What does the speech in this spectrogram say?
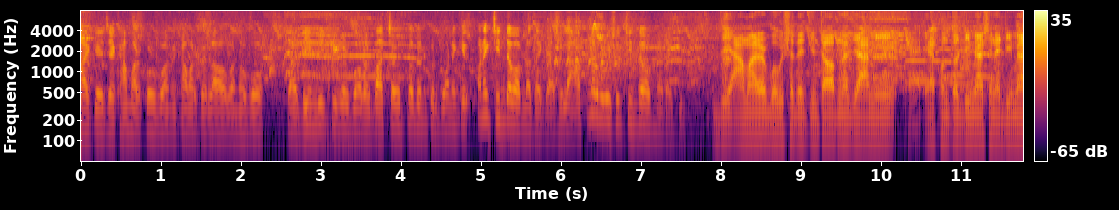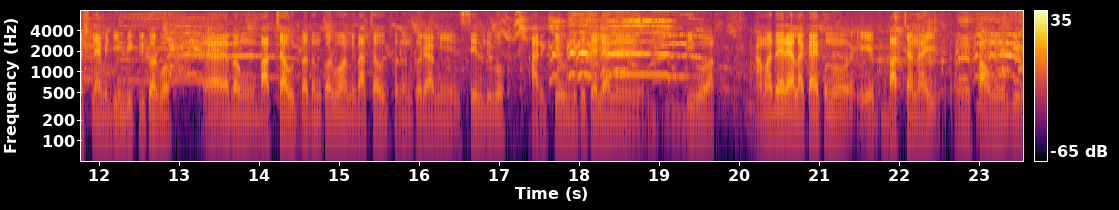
থাকে যে খামার করব, আমি খামার করে লাভবান হব, বা ডিম বিক্রি করব, আবার বাচ্চা উৎপাদন করব, অনেকের, অনেক চিন্তা ভাবনা থাকে। আসলে আপনার ভবিষ্যৎ চিন্তা ভাবনাটা কি? যে আমার ভবিষ্যতের চিন্তা ভাবনা যে আমি এখন তো ডিমে আসে না ডিমে আসলে আমি ডিম বিক্রি করব এবং বাচ্চা উৎপাদন করব, আমি বাচ্চা উৎপাদন করে আমি সেল দিব, আর কেউ নিতে চাইলে আমি দিব। আমাদের এলাকায় কোনো এ বাচ্চা নাই মানে পাউ মুরগির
